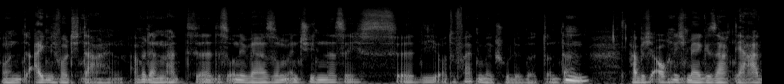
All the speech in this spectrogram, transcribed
Und eigentlich wollte ich dahin. Aber dann hat äh, das Universum entschieden, dass es äh, die Otto Falkenberg Schule wird. Und dann mhm. habe ich auch nicht mehr gesagt, ja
